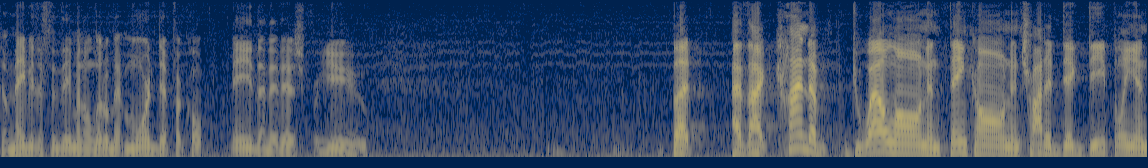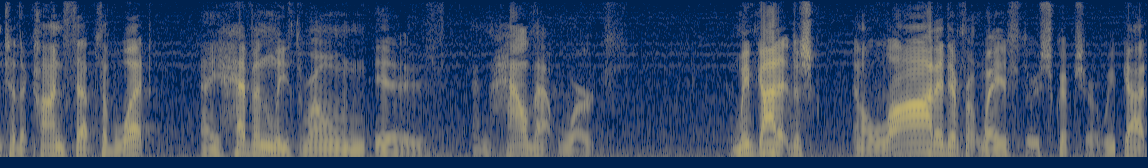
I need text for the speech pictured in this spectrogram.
So maybe this is even a little bit more difficult for me than it is for you. But as I kind of dwell on and think on and try to dig deeply into the concepts of what a heavenly throne is, and how that works. And we've got it in a lot of different ways through Scripture. We've got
